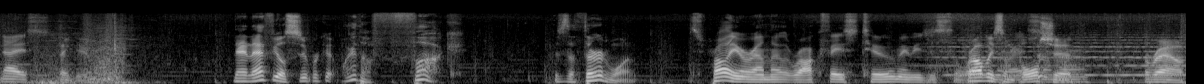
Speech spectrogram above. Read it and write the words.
Nice. Thank you. Man, that feels super good. Where the fuck is the third one? It's probably around the rock face too. Maybe just to the left Probably some right bullshit. somewhere. Around.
